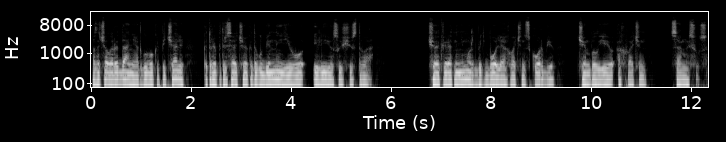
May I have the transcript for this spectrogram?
означало рыдание от глубокой печали – которая потрясает человека до глубины его или ее существа. Человек, вероятно, не может быть более охвачен скорбью, чем был ею охвачен сам Иисус.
